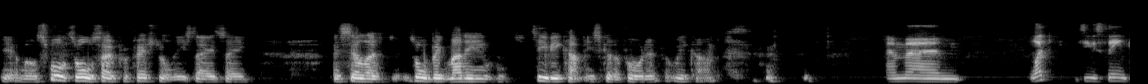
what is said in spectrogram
Yeah, well, sports all so professional these days. They they sell it. It's all big money. TV companies can afford it, but we can't. and then, what do you think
